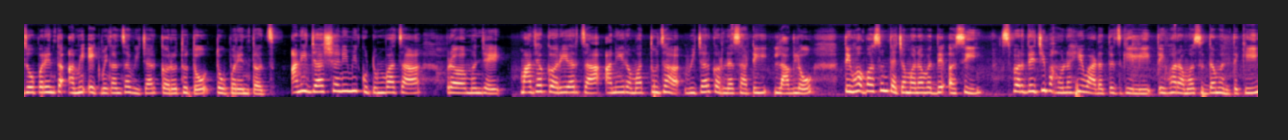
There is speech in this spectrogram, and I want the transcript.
जोपर्यंत आम्ही एकमेकांचा विचार करत होतो तोपर्यंतच. आणि ज्या क्षणी मी कुटुंबाचा प्र म्हणजे माझ्या करिअरचा आणि रमात तुझा विचार करण्यासाठी लागलो तेव्हापासून त्याच्या मनामध्ये अशी स्पर्धेची भावनाही वाढतच गेली. तेव्हा रमासुद्धा म्हणते की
